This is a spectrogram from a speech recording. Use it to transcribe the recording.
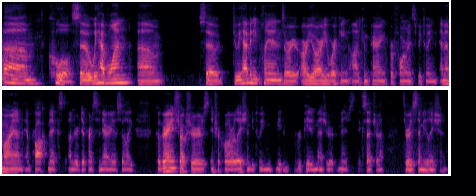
um, cool. So we have one. Um, so do we have any plans or are you already working on comparing performance between MMRM and proc mixed under different scenarios? So like covariance structures, intercorrelation between repeated measurements, etc., through a simulation.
